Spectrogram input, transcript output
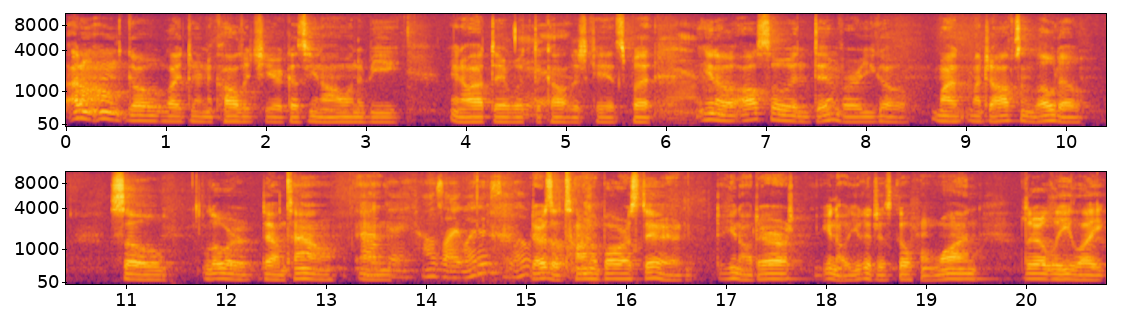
I don't I don't go like during the college year because you know I want to be, you know, out there with the college kids. But Yeah. you know, also in Denver, you go. My my job's in Lodo, so lower downtown, and okay. I was like, what is low? there's a ton of bars there. You know, there are, you know, you could just go from one, literally like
